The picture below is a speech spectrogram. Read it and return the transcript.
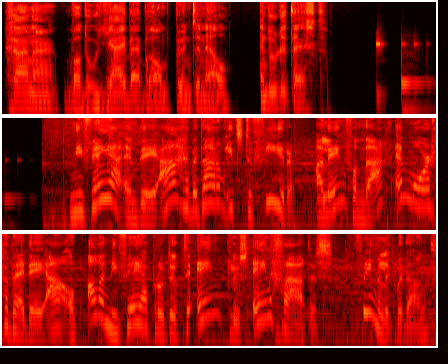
Ga naar watdoejijbijbrand.nl en doe de test. Nivea en DA hebben daarom iets te vieren. Alleen vandaag en morgen bij DA op alle Nivea-producten 1 plus 1 gratis. Vriendelijk bedankt.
